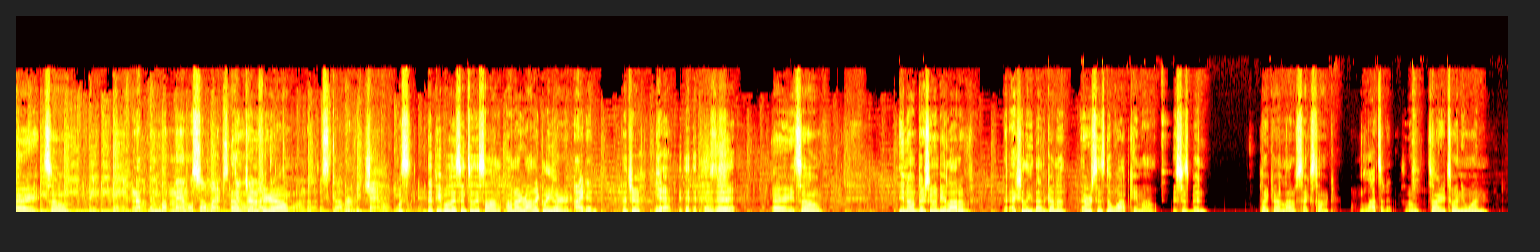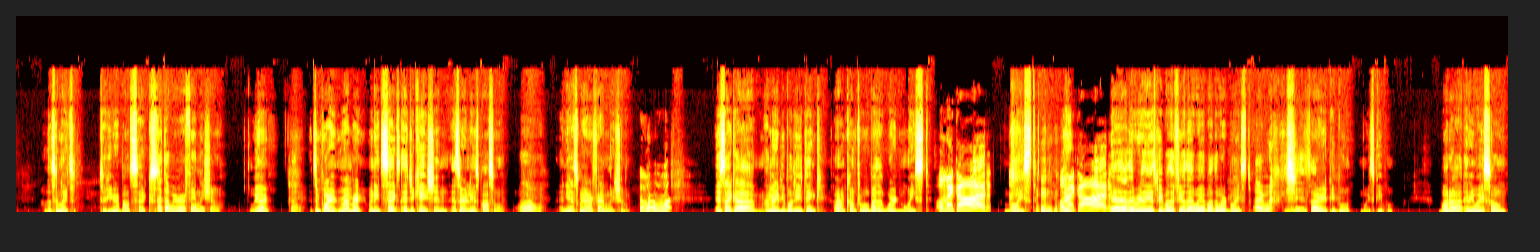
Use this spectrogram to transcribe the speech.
right, so Nothing but mammals, so let's I'm trying to figure out- on the Discovery Channel. was did people listen to this song unironically or I did. did you? Yeah. It was the Yeah. shit. All right, so you know, there's gonna be a lot of actually not gonna. Ever since the WAP came out, it's just been like a lot of sex talk. Lots of it. So sorry to anyone who doesn't like to, to hear about sex. I thought we were a family show. We are. Oh. It's important. Remember, we need sex education as early as possible. Oh. And yes, we are a family show. Ooh. It's like, um, how many people do you think are uncomfortable by the word moist? Oh my god. Moist. Oh my god. Yeah, there really is people that feel that way about the word moist. I would. Shit. Sorry, people, moist people. But uh anyway, so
